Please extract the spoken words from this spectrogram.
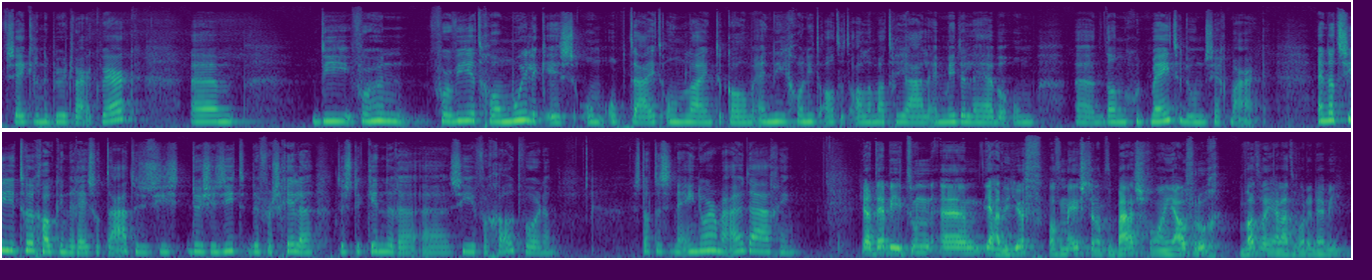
zeker in de buurt waar ik werk, die voor hun voor wie het gewoon moeilijk is om op tijd online te komen en die gewoon niet altijd alle materialen en middelen hebben om uh, dan goed mee te doen, zeg maar. En dat zie je terug ook in de resultaten. Dus je, dus je ziet de verschillen tussen de kinderen uh, zie je vergroot worden. Dus dat is een enorme uitdaging. Ja, Debbie, toen um, ja, de juf of meester op de basisschool aan jou vroeg... wat wil jij laten worden, Debbie?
